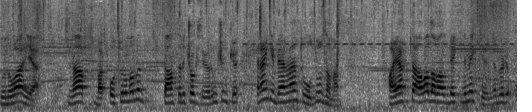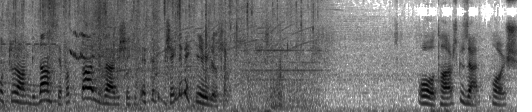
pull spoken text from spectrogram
Bunu var ya ne yap bak oturmalı dansları çok seviyorum çünkü herhangi bir event olduğu zaman ayakta aval aval beklemek yerine böyle oturan bir dans yapıp daha güzel bir şekilde estetik bir şekilde bekleyebiliyorsunuz. O tarz güzel, hoş.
